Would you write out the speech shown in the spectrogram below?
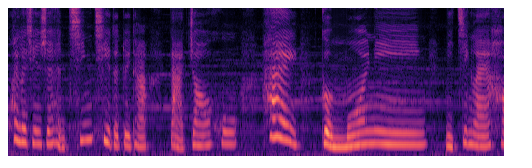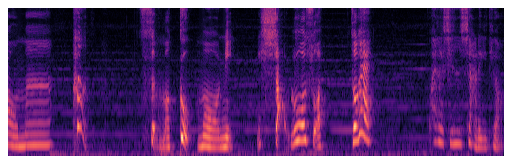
快乐先生很亲切地对他打招呼嗨，Good morning，你进来好吗？”哼，什么 Good morning？你少啰嗦，走开！快乐先生吓了一跳，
